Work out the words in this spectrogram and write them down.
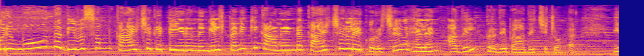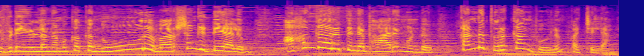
ഒരു മൂന്ന് ദിവസം കാഴ്ച കിട്ടിയിരുന്നെങ്കിൽ തനിക്ക് കാണേണ്ട കാഴ്ചകളെ കുറിച്ച് ഹെലൻ അതിൽ പ്രതിപാദിച്ചിട്ടുണ്ട്. ഇവിടെയുള്ള നമുക്കൊക്കെ നൂറ് വർഷം കിട്ടിയാലും അഹങ്കാരത്തിന്റെ ഭാരം കൊണ്ട് കണ്ണ് തുറക്കാൻ പോലും പറ്റില്ല.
